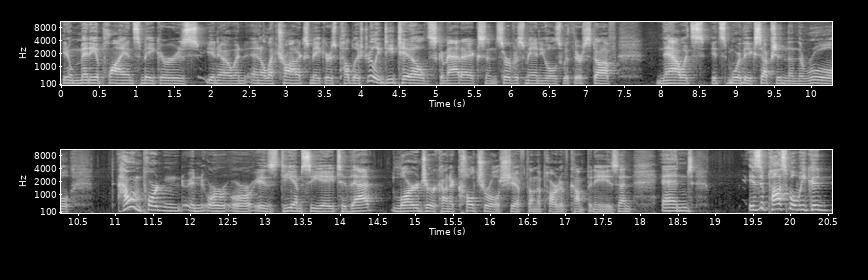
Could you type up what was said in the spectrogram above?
you know many appliance makers you know and, and electronics makers published really detailed schematics and service manuals with their stuff. Now it's it's more the exception than the rule. How important in, or or is DMCA to that larger kind of cultural shift on the part of companies? And and is it possible we could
